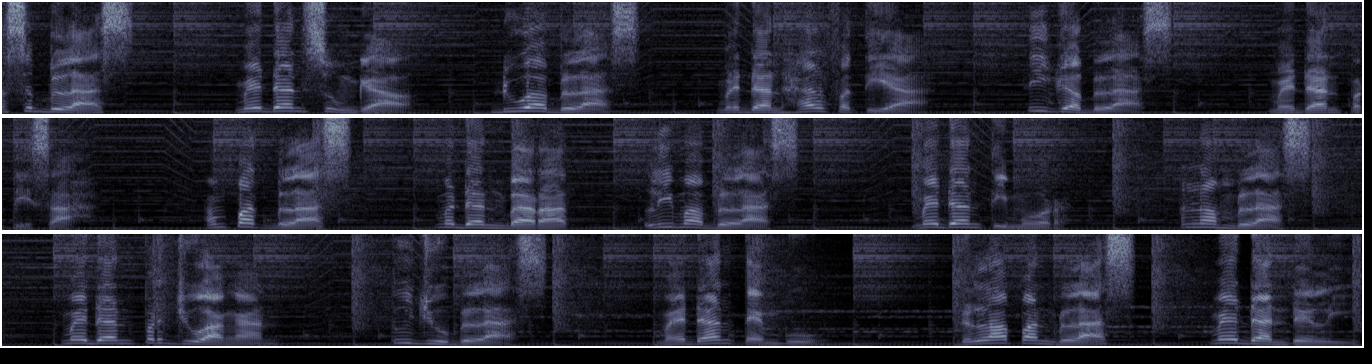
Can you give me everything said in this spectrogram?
11. Medan Sunggal 12. Medan Helvetia 13. Medan Petisah 14. Medan Barat 15. Medan Timur 16. Medan Perjuangan 17. Medan Tembung 18. Medan Deli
